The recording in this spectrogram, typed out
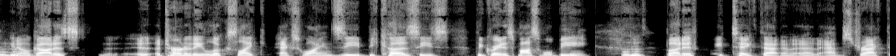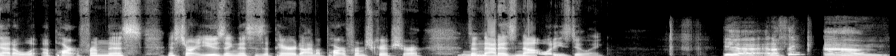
Mm-hmm. You know, God is eternity looks like X, Y, and Z because he's the greatest possible being. Mm-hmm. But if we take that and, and abstract that aw- apart from this and start using this as a paradigm apart from Scripture, mm-hmm. then that is not what he's doing. Yeah, and I think um,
